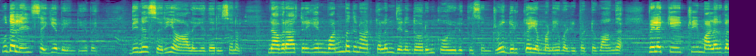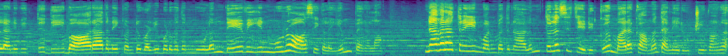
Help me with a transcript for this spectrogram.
முதலில் செய்ய வேண்டியவை. தினசரி ஆலய தரிசனம். நவராத்திரியின் ஒன்பது நாட்களும் தினந்தோறும் கோயிலுக்கு சென்று துர்க்கையம்மனை வழிபட்டு வாங்க. விளக்கேற்றி மலர்கள் அணிவித்து தீப ஆராதனை கண்டு வழிபடுவதன் மூலம் தேவியின் முழு ஆசிகளையும் பெறலாம். நவராத்திரியின் ஒன்பது நாளும் துளசி செடிக்கு மறக்காம தண்ணீர் ஊற்றிவாங்க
